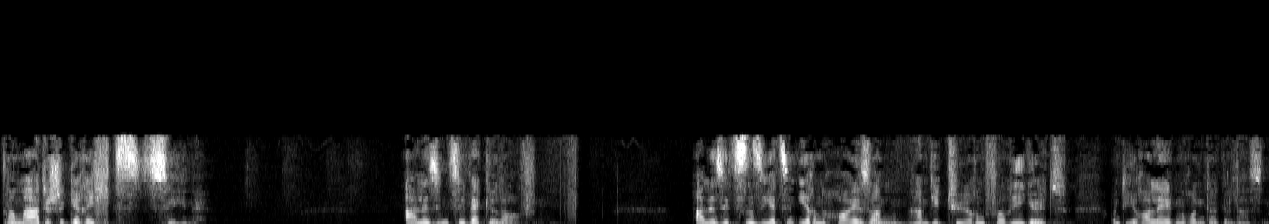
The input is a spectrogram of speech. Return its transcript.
Dramatische Gerichtsszene. Alle sind sie weggelaufen. Alle sitzen sie jetzt in ihren Häusern, haben die Türen verriegelt und die Rollläden runtergelassen.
